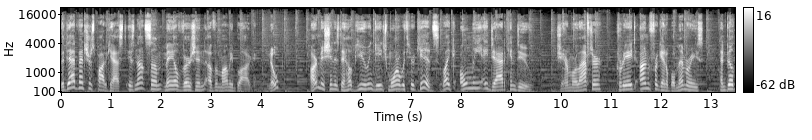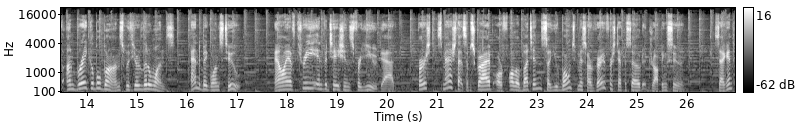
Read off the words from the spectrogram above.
The Dadventures podcast is not some male version of a mommy blog. Nope. Our mission is to help you engage more with your kids like only a dad can do. Share more laughter, create unforgettable memories, and build unbreakable bonds with your little ones, and big ones too. Now I have three invitations for you, Dad. First, smash that subscribe or follow button so you won't miss our very first episode dropping soon. Second,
